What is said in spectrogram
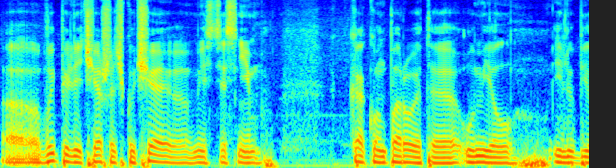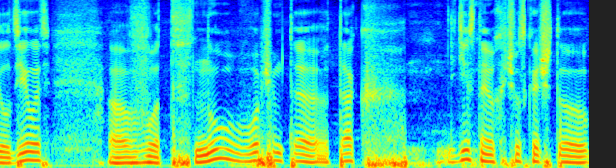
выпили чашечку чая вместе с ним, как он порой это умел и любил делать. Э, вот. Ну, в общем-то, так. Единственное, я хочу сказать, что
